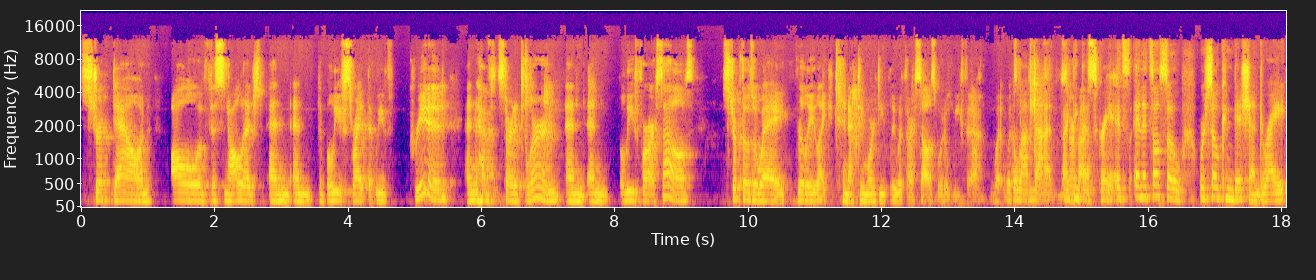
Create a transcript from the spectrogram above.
strip down all of this knowledge and and the beliefs right that we've created and have started to learn and and believe for ourselves strip those away, really like connecting more deeply with ourselves. What do we feel? What, I love that. I think us? that's great. It's and it's also we're so conditioned, right?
